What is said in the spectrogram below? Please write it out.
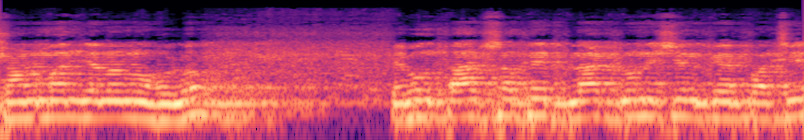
সম্মান জানানো হলো এবং তার সাথে ব্লাড ডোনেশন ক্যাম্প আছে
